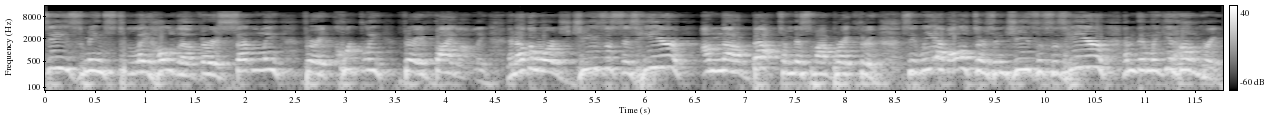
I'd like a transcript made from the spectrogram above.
seize means to lay hold of very suddenly, very quickly, very violently. In other words, Jesus is here. I'm not about to miss my breakthrough. See, we have altars and Jesus is here and then we get hungry.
